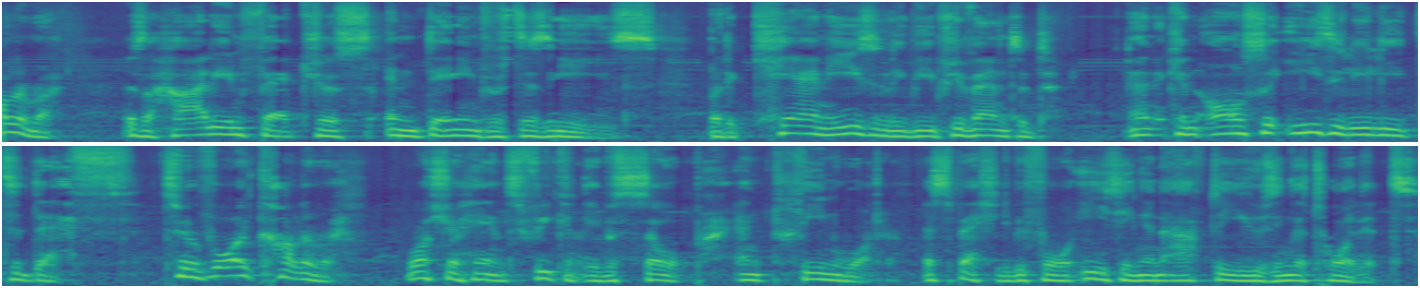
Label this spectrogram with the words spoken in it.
Cholera is a highly infectious and dangerous disease, but it can easily be prevented, and it can also easily lead to death. To avoid cholera, wash your hands frequently with soap and clean water, especially before eating and after using the toilet.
